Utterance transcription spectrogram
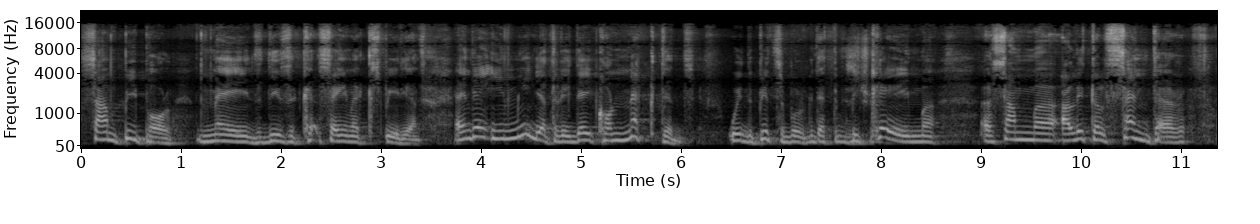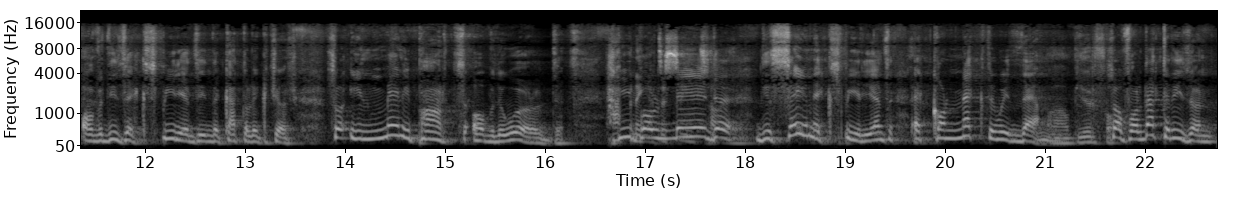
some people made this same experience, and they immediately they connected with Pittsburgh that became. Uh, some uh, a little center of this experience in the Catholic Church. So in many parts of the world, Happening people the made uh, time. the same experience and connect with them. Wow, beautiful. So for that reason,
